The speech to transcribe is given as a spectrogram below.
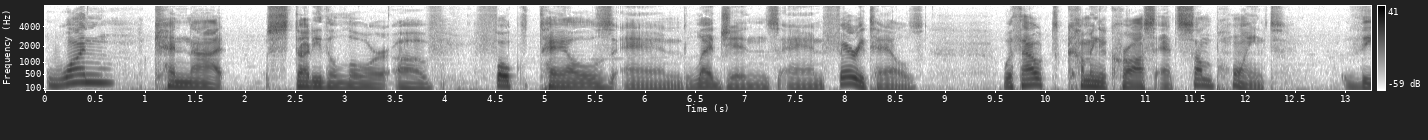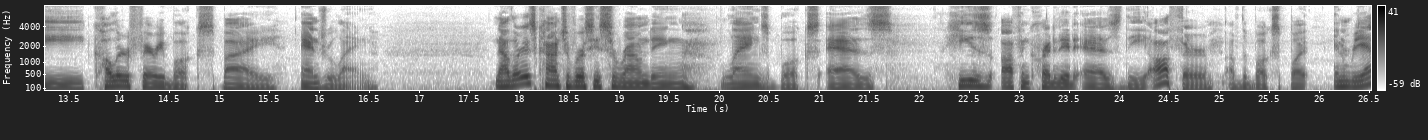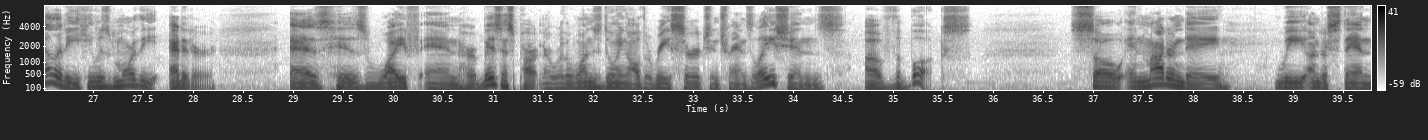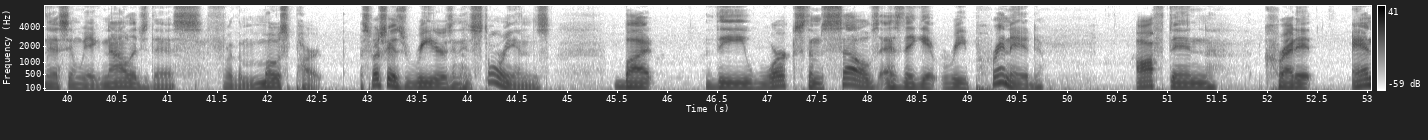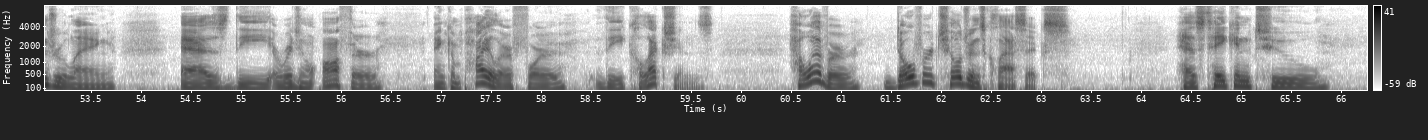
one cannot study the lore of folk tales and legends and fairy tales without coming across at some point the Color Fairy books by Andrew Lang. Now, there is controversy surrounding Lang's books as he's often credited as the author of the books, but in reality, he was more the editor, as his wife and her business partner were the ones doing all the research and translations of the books. So, in modern day, we understand this and we acknowledge this for the most part, especially as readers and historians. But the works themselves, as they get reprinted, often credit Andrew Lang as the original author and compiler for the collections. However, Dover Children's Classics has taken to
